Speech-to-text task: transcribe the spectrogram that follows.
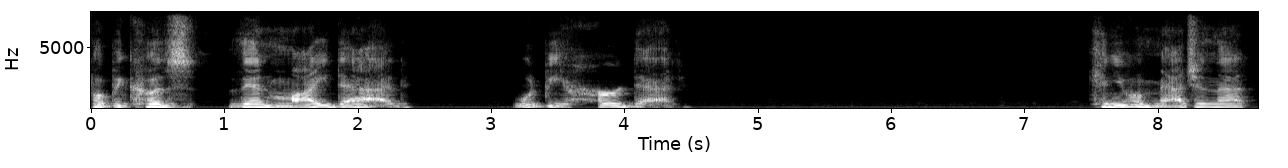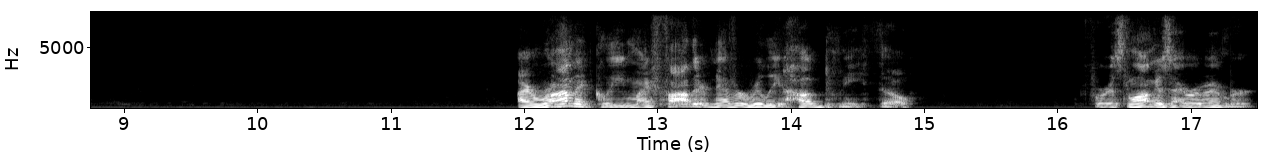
but because then my dad would be her dad. Can you imagine that? Ironically, my father never really hugged me, though. For as long as I remember,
